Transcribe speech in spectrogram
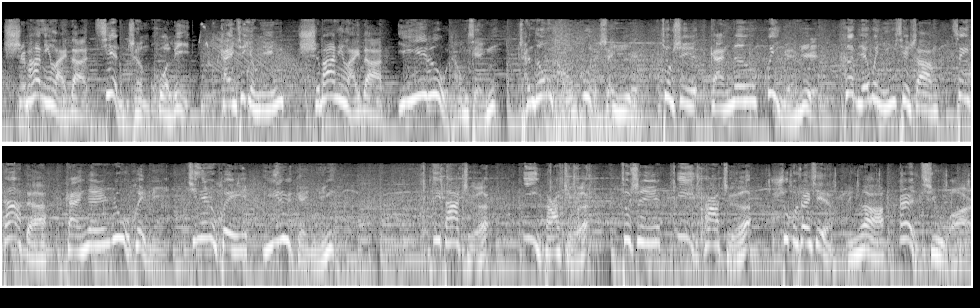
十八年来的见证获利，感谢有您十八年来的一路同行。传统头部的生日就是感恩会员日，特别为您献上最大的感恩入会礼，今天入会一律给您一八折，一八折。就是一八折，数不专线零二二七五二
